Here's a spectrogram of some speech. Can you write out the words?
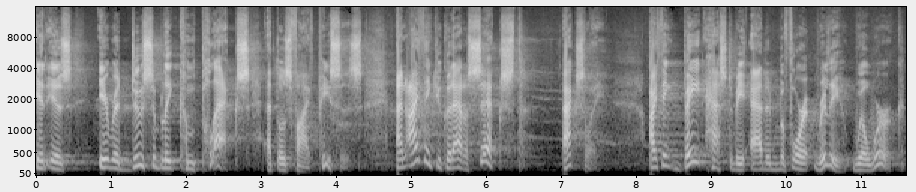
It is irreducibly complex at those five pieces. And I think you could add a sixth actually. I think bait has to be added before it really will work.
